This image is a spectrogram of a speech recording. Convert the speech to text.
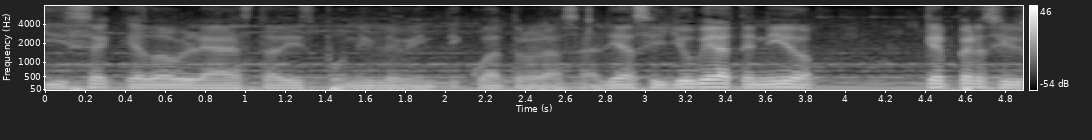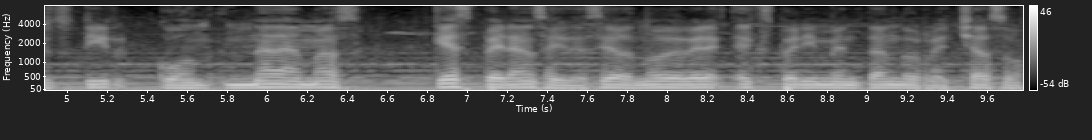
y sé que AA está disponible 24 horas al día. Si yo hubiera tenido que persistir con nada más que esperanza y deseo de no beber experimentando rechazo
